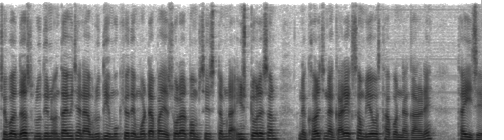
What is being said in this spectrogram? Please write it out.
જબરદસ્ત વૃદ્ધિ નોંધાવી છે અને આ વૃદ્ધિ મુખ્યત્વે મોટા પાયે સોલાર પંપ સિસ્ટમના ઇન્સ્ટોલેશન અને ખર્ચના કાર્યક્ષમ વ્યવસ્થાપનના કારણે થઈ છે.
